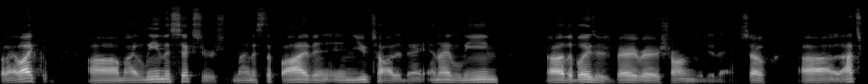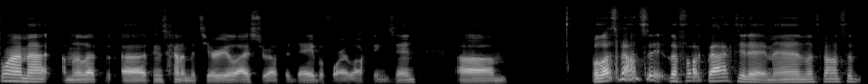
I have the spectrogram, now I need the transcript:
but I like them. Um, I lean the Sixers minus the five in, in Utah today, and I lean uh, the Blazers very, very strongly today. So uh, that's where I'm at. I'm gonna let uh, things kind of materialize throughout the day before I lock things in. Um, but let's bounce it the fuck back today, man. Let's bounce the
